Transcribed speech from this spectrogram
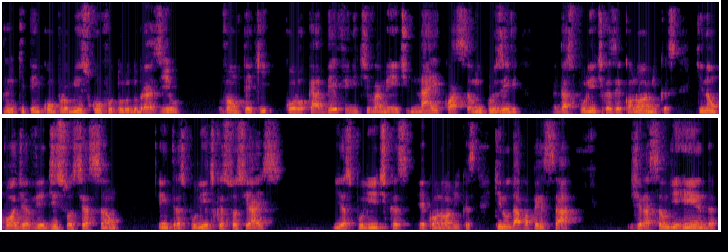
né, que têm compromisso com o futuro do Brasil vão ter que colocar definitivamente na equação, inclusive das políticas econômicas, que não pode haver dissociação entre as políticas sociais e as políticas econômicas. Que não dá para pensar geração de renda,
